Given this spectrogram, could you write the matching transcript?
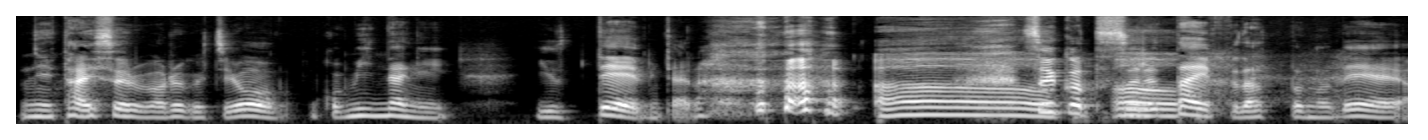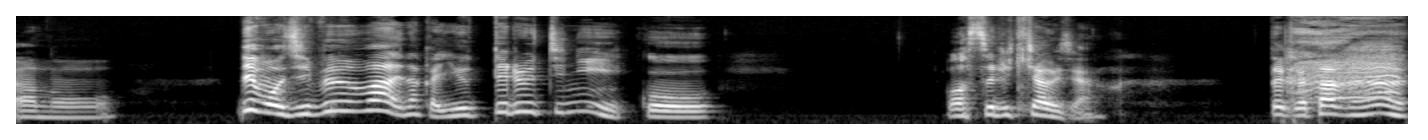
に対する悪口をこうみんなに言ってみたいな。あ そういうことするタイイプだったので、あの、でも自分はなんか言ってるうちに、こう、忘れちゃうじゃん。だから多分、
